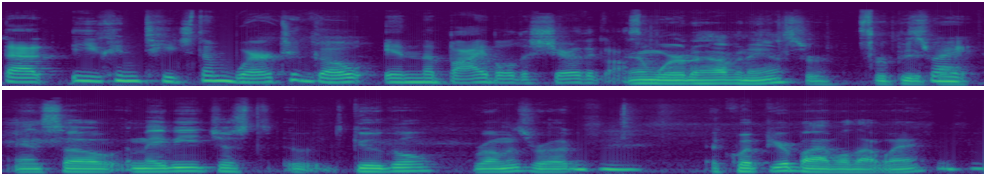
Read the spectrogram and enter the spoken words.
that you can teach them where to go in the Bible to share the gospel. And where to have an answer for people. Right. And so maybe just uh, Google Romans Road, mm-hmm. equip your Bible that way. Mm-hmm.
